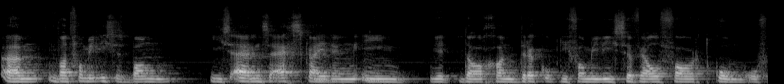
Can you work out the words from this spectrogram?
Ehm um, want families is bang hier's ergens 'n egskeiding en weet daar gaan druk op die familie se welfaart kom of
